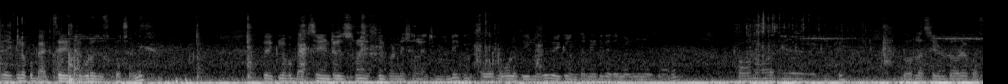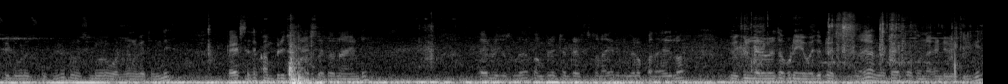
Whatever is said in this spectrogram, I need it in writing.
వెహికల్ ఒక బ్యాక్ సైడ్ కూడా చూసుకోవచ్చండి. వెహికల్ ఒక బ్యాక్ సైడ్ ఇంటర్ చూసుకుని ఎస్సీ కండిషన్ అవుతుందండి ఇంకా కవర్లు కూడా తీయలేదు. వెహికల్ అంతా నీట్గా అయితే మెయింటైన్ చేస్తున్నారు కవర్లు కూడా తీయలేదు వెహికల్కి డోర్ల సీట్ డోర్ యొక్క సీట్ కూడా చూసుకుంటుంది డోర్ సీట్ కూడా ఒరిజినల్గా అవుతుంది టైర్స్ అయితే కంపెనీ టైర్స్ అయితే ఉన్నాయండి. టైర్లు చూసుకుంటే కంపెనీ టైర్స్ ఉన్నాయి. రెండు వేల పదహైదులో వెహికల్ డెలివరీ ఏవైతే టైర్స్ ఉన్నాయో అవే టైర్స్ అయితే ఉన్నాయండి వెహికల్కి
